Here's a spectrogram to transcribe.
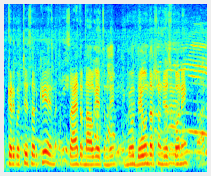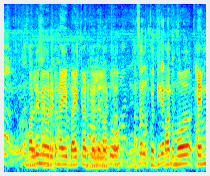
ఇక్కడికి వచ్చేసరికి సాయంత్రం నాలుగు అవుతుంది మేము దేవుని దర్శనం చేసుకొని మళ్ళీ మేము రిటర్న్ అయ్యి బైక్ కాడికి వెళ్ళేలోపు మాకు మో టెన్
